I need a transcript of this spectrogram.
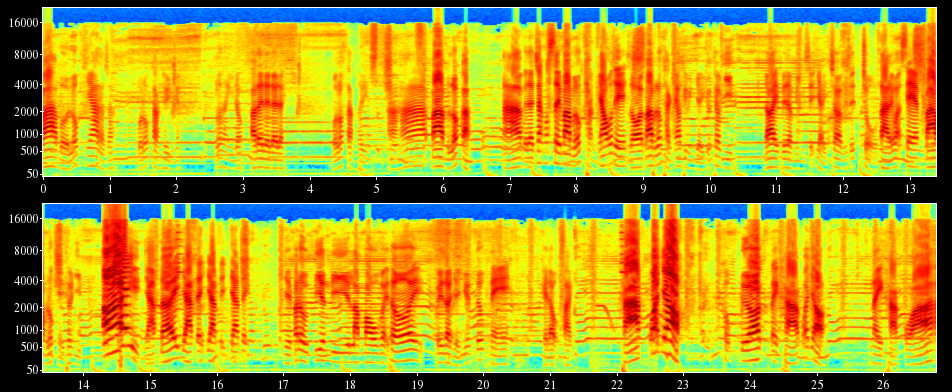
Ba block nha là sao? Block tàng hình nhá. Block tàng hình đâu? À đây đây đây đây. Block tàng hình. À ha ba block à? À vậy là chắc nó xây ba block thẳng nhau thế. Rồi ba block thẳng nhau thì mình nhảy được theo nhịp. Đây, bây giờ mình sẽ nhảy cho mình sẽ trổ tài các bạn xem. Ba block nhảy theo nhịp. Ấy nhạt đấy nhạt đấy nhạt đấy nhạt đấy. Nhảy phát đầu tiên thì làm màu vậy thôi. Bây giờ nhảy nghiêm túc nè. Cái đậu sạch. Khá quá nhở không được, này khá quá nhở này khá quá,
